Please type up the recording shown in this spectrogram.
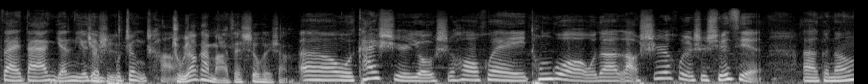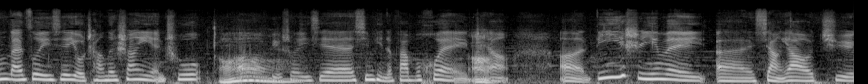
在大家眼里有点不正常。主要干嘛？在社会上？呃，我开始有时候会通过我的老师或者是学姐，呃，可能来做一些有偿的商业演出，哦。嗯比如说一些新品的发布会这啊。样。呃，第一是因为呃想要去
